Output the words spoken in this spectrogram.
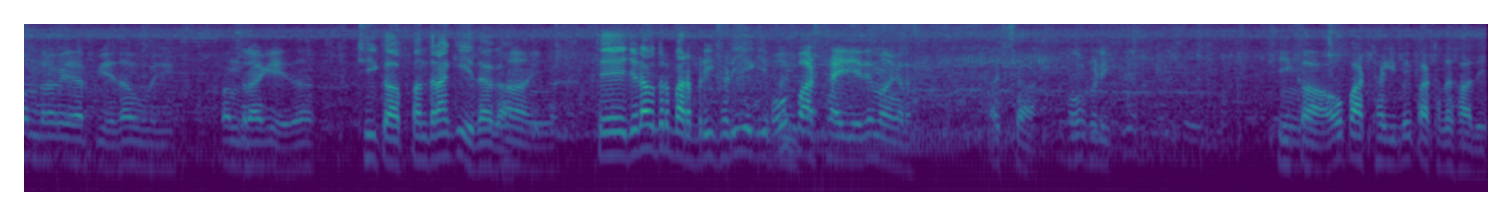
15000 ਰੁਪਏ ਦਾ ਹੋਊਗਾ ਜੀ। 15 ਕੇ ਇਹਦਾ ਠੀਕ ਆ 15 ਕੀ ਇਹਦਾ ਹੈਗਾ। ਹਾਂ ਜੀ। ਤੇ ਜਿਹੜਾ ਉਧਰ ਬਰਬਰੀ ਖੜੀ ਹੈਗੀ ਉਹ ਪੱਠ ਹੈ ਜੀ ਇਹਦੇ ਮਗਰ। ਅੱਛਾ। ਉਹ ਖੜੀ। ਠੀਕ ਆ ਉਹ ਪੱਠ ਹੈਗੀ ਬਈ ਪੱਠ ਦਿਖਾ ਦੇ।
